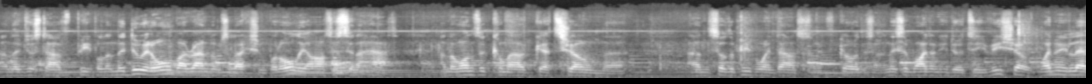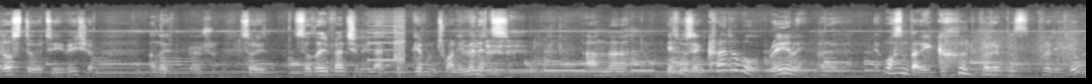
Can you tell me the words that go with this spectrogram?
and they just have people, and they do it all by random selection, but all the artists in a hat. And the ones that come out get shown there. And so the people went down to sort of go with this, and they said, "Why don't you do a TV show? Why don't you let us do a TV show?" And they, so so they eventually let them give them 20 minutes, and uh, it was incredible, really. Uh, it wasn't very good, but it was pretty good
